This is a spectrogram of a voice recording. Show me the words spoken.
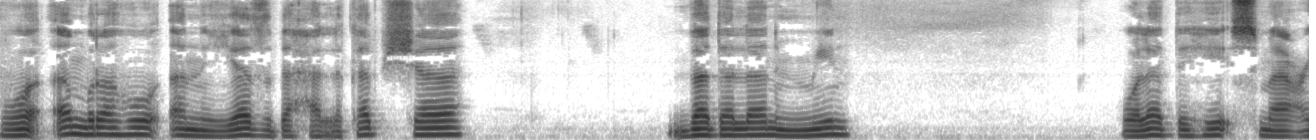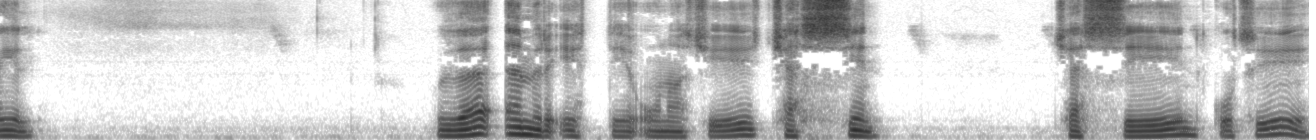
وأمره أن يذبح الكبش بدلا من ولده İsmail və əmr etdi ona ki, kəssin, kəssin qoçu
